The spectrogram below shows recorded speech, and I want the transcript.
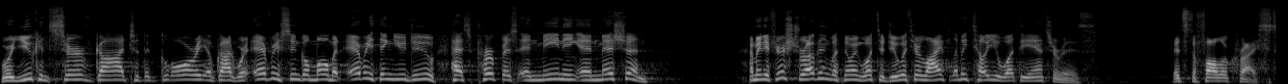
where you can serve God to the glory of God, where every single moment, everything you do has purpose and meaning and mission. I mean, if you're struggling with knowing what to do with your life, let me tell you what the answer is it's to follow Christ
